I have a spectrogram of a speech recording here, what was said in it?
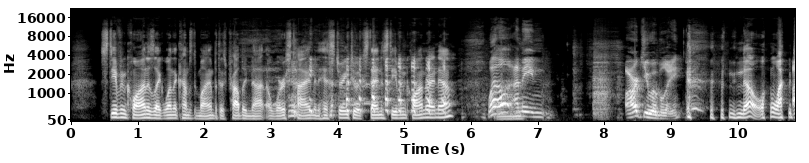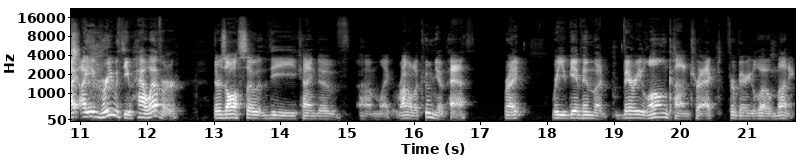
Steven Kwan is like one that comes to mind, but there's probably not a worse time in history to extend Steven Kwan right now. Well, Um, I mean, arguably, no, I, I agree with you. However, there's also the kind of um, like Ronald Acuna path, right? Where you give him a very long contract for very low money,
